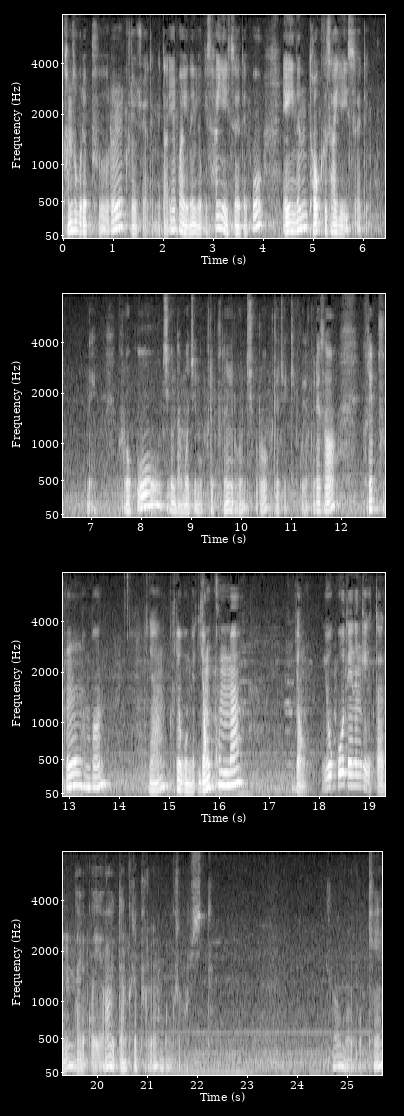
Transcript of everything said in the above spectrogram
감소 그래프를 그려줘야 됩니다. 1과 2는 여기 사이에 있어야 되고 A는 더 그 사이에 있어야 되고 네. 그러고 지금 나머지 뭐 그래프는 이런 식으로 그려져 있겠고요. 그래서 그래프를 한번 그냥 그려보면 0,0 요거 되는 게 일단 나을 거예요. 일단 그래프를 한번 그려봅시다. 그래서 뭐 이렇게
